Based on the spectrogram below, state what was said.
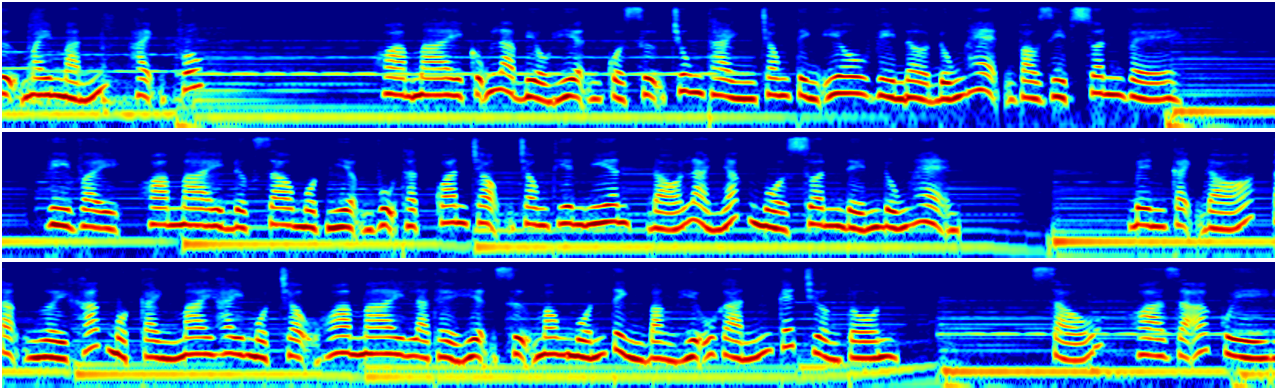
sự may mắn, hạnh phúc. Hoa mai cũng là biểu hiện của sự trung thành trong tình yêu vì nở đúng hẹn vào dịp xuân về. Vì vậy, hoa mai được giao một nhiệm vụ thật quan trọng trong thiên nhiên, đó là nhắc mùa xuân đến đúng hẹn. Bên cạnh đó, tặng người khác một cành mai hay một chậu hoa mai là thể hiện sự mong muốn tình bằng hữu gắn kết trường tồn. 6. Hoa dã quỳ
